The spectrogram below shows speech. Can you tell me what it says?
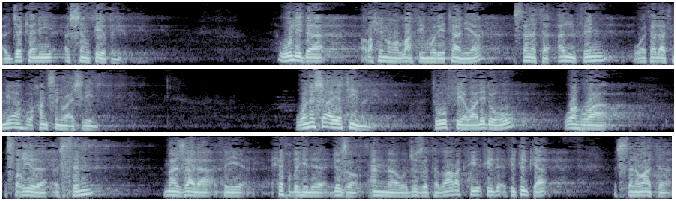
الجكني الشنقيطي. ولد رحمه الله في موريتانيا سنة ألف وثلاثمائة وخمس وعشرين. ونشأ يتيما. توفي والده وهو صغير السن. ما زال في حفظه لجزء عما وجزء تبارك في, في, في تلك السنوات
